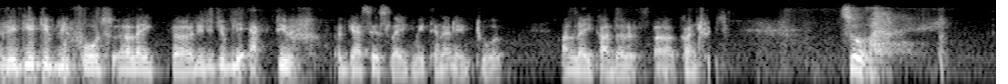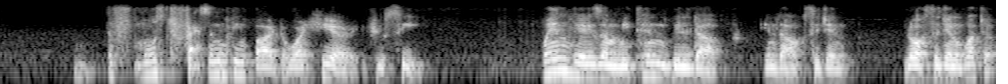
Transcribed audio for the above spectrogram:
radiatively force like radiatively active gases like methane and N2O unlike other uh, countries so the most fascinating part over here if you see when there is a methane buildup in the oxygen, low oxygen water,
